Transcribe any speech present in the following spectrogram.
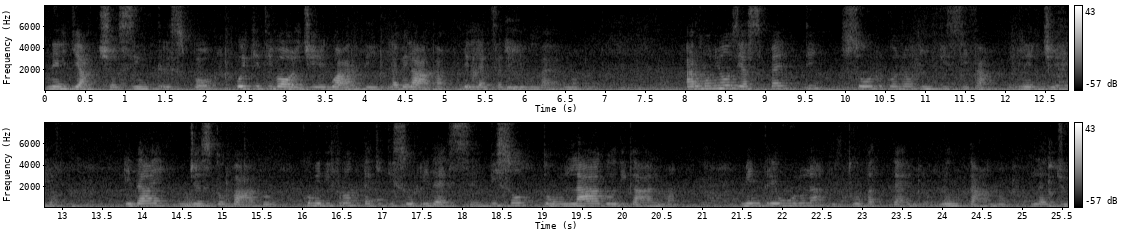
nel ghiaccio si increspò, poiché ti volgi e guardi la velata bellezza dell'inverno. Armoniosi aspetti sorgono in fissità nel gelo e dai un gesto vago, come di fronte a chi ti sorridesse, di sotto un lago di calma, mentre ulula il tuo battello, lontano, laggiù,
